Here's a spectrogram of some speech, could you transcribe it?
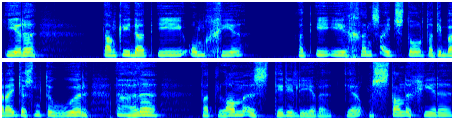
Here, dankie dat U omgee, dat U U guns uitstort, dat U bereid is om te hoor na hulle wat lam is deur die lewe, deur omstandighede,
